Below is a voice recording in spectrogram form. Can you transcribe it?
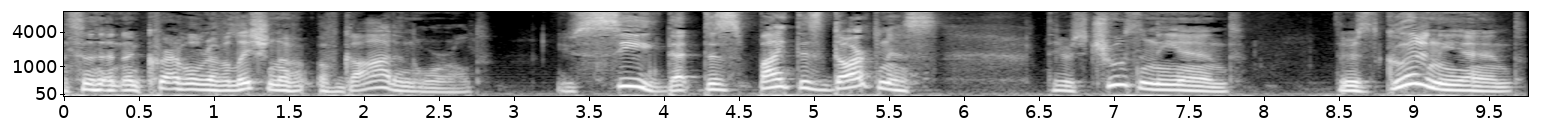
It's an incredible revelation of, of God in the world. You see that despite this darkness, there's truth in the end. There's good in the end.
